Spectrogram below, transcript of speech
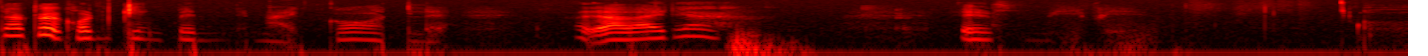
ถ้าเกิดคนเก่งเป็นหมายกอดเลย อะไรเนี่ย MVP โอ้โห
